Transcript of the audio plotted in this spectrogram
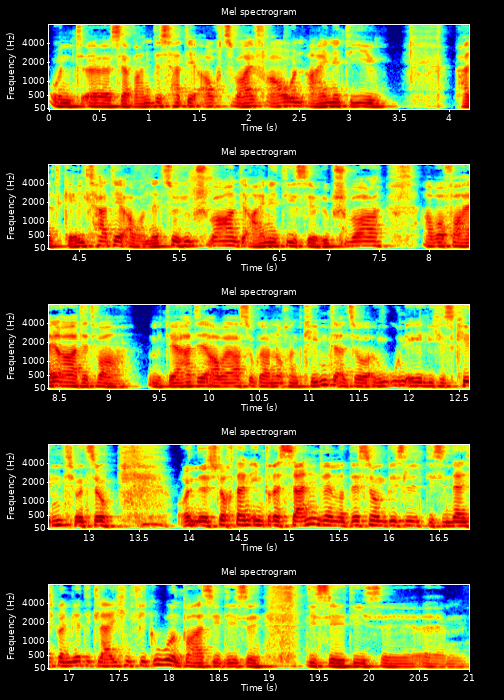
Und äh, Cervantes hatte auch zwei Frauen, eine, die halt Geld hatte, aber nicht so hübsch war. Und die eine, die sehr hübsch war, aber verheiratet war. Mit der hatte aber auch sogar noch ein Kind, also ein uneheliches Kind und so. Und es ist doch dann interessant, wenn man das so ein bisschen, die sind eigentlich bei mir die gleichen Figuren quasi, diese, diese, diese, ähm,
